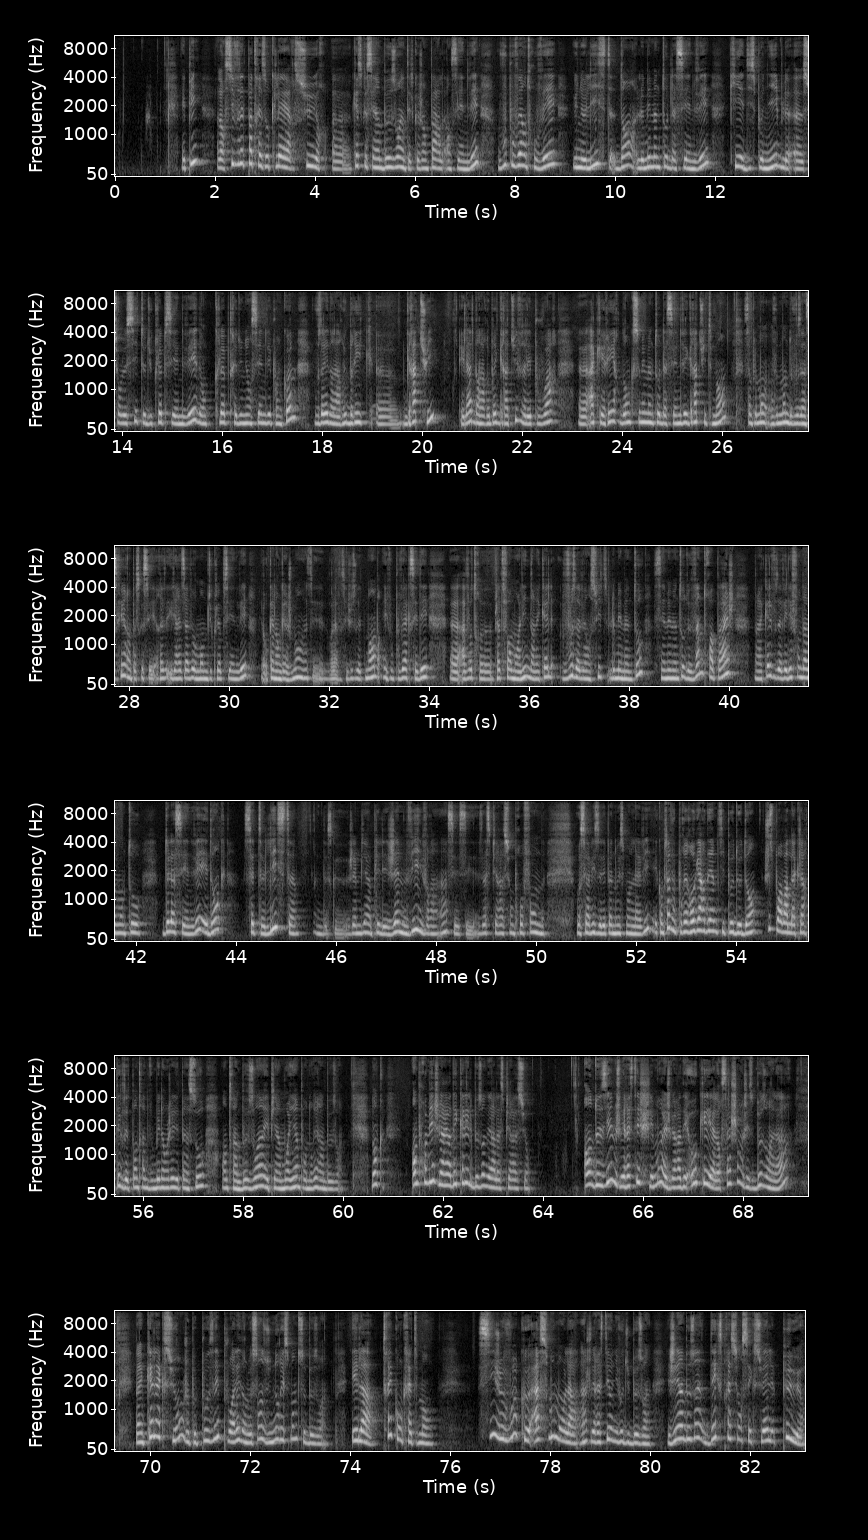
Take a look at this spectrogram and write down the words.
Et puis, alors si vous n'êtes pas très au clair sur euh, qu'est-ce que c'est un besoin tel que j'en parle en CNV, vous pouvez en trouver une liste dans le memento de la CNV qui est disponible euh, sur le site du club CNV, donc club-cnv.com. Vous allez dans la rubrique euh, gratuit, et là, dans la rubrique gratuit, vous allez pouvoir euh, acquérir donc ce memento de la CNV gratuitement. Simplement, on vous demande de vous inscrire hein, parce que c'est il est réservé aux membres du club CNV. Il n'y a aucun engagement. Hein, c'est voilà, c'est juste vous êtes membre et vous pouvez accéder à votre plateforme en ligne dans laquelle vous avez ensuite le memento. C'est un memento de 23 pages dans laquelle vous avez les fondamentaux de la CNV et donc cette liste de ce que j'aime bien appeler les j'aime vivre, hein, ces, aspirations profondes au service de l'épanouissement de la vie. Et comme ça, vous pourrez regarder un petit peu dedans, juste pour avoir de la clarté, que vous n'êtes pas en train de vous mélanger les pinceaux entre un besoin et puis un moyen pour nourrir un besoin. Donc, en premier, je vais regarder quel est le besoin derrière l'aspiration. En deuxième, je vais rester chez moi et je vais regarder, ok, alors sachant que j'ai ce besoin-là, ben, quelle action je peux poser pour aller dans le sens du nourrissement de ce besoin? Et là, très concrètement, si je vois que à ce moment-là, hein, je vais rester au niveau du besoin, j'ai un besoin d'expression sexuelle pure,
